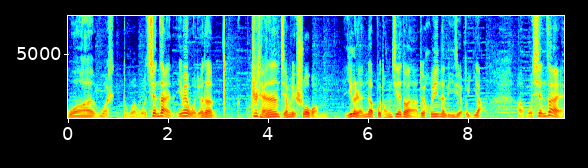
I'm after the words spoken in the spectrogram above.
我我我我现在，因为我觉得之前节目里说过，一个人的不同阶段啊，对婚姻的理解不一样啊。我现在。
